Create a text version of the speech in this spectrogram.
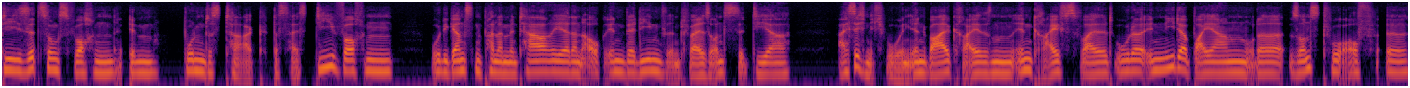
die Sitzungswochen im Bundestag. Das heißt, die Wochen, wo die ganzen Parlamentarier dann auch in Berlin sind, weil sonst sind die ja weiß ich nicht wo, in ihren Wahlkreisen, in Greifswald oder in Niederbayern oder sonst wo auf, äh,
